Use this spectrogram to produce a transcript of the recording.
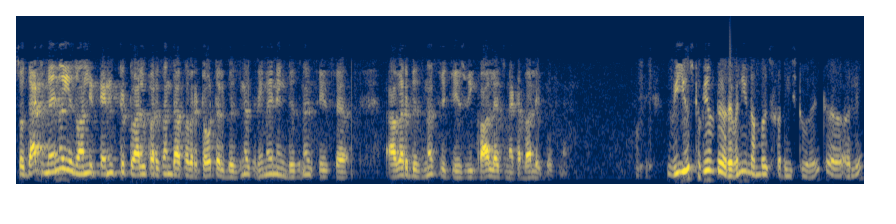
So that menu is only 10 to 12% of our total business. Remaining business is uh, our business which is we call as metabolic business. Okay. We used to give the revenue numbers for these two, right, uh, earlier?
